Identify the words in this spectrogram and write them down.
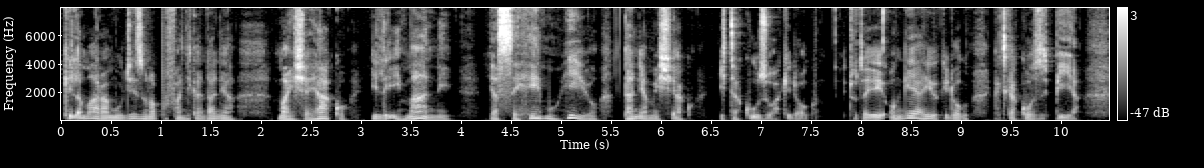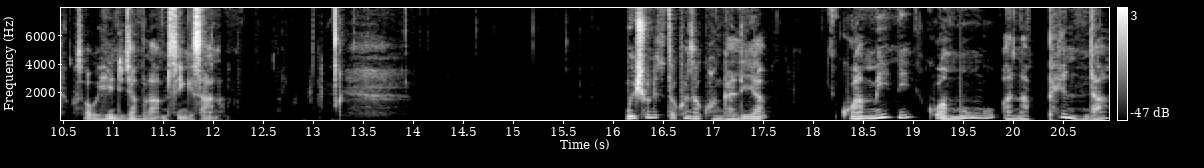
kila mara muujiza unapofanyika ndani ya maisha yako ile imani ya sehemu hiyo ndani ya maisha yako itakuzwa kidogo. Tutaiongea hiyo kidogo katika kozi pia kwa sababu hii ni jambo la msingi sana. Mwishoni tutakwenza kuangalia kuamini kwa mungu anapenda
